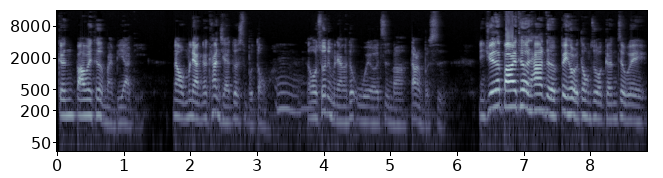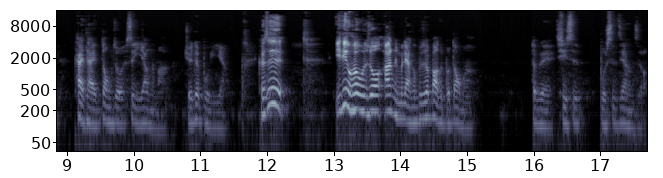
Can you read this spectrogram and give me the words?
跟巴菲特买比亚迪，那我们两个看起来都是不动，嗯，那我说你们两个都无为而治吗？当然不是。你觉得巴菲特他的背后的动作跟这位太太的动作是一样的吗？绝对不一样。可是一定会问说啊，你们两个不是抱着不动吗？对不对？其实不是这样子哦。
